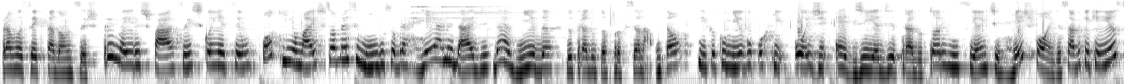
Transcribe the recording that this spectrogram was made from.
para você que está dando seus primeiros passos, conhecer um pouquinho mais sobre esse mundo, sobre a realidade da vida do tradutor profissional. Então, fica comigo porque hoje é dia de Tradutor Iniciante Responde. Sabe o que é isso?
